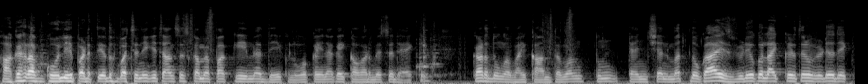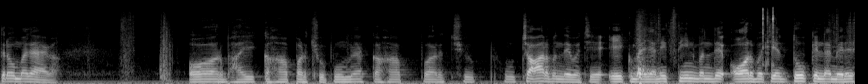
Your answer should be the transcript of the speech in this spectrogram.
अगर अब गोली पड़ती है तो बचने की चांसेस कम है। पक्की मैं देख लूँगा, कहीं ना कहीं कवर में से रह के कर दूँगा भाई काम तमाम तुम टेंशन मत लो गाइस वीडियो को लाइक करते रहो वीडियो देखते रहो, मज़ा आएगा। और भाई कहाँ पर छुपूँ मैं? कहाँ पर छुपूँ? चार बंदे बचे हैं, एक मैं यानी तीन बंदे और बचे हैं, दो किल मेरे।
